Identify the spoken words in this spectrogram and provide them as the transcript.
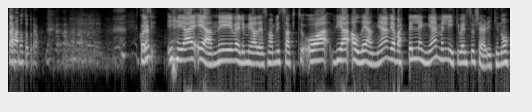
Der må stoppe. Jeg, jeg er enig i veldig mye av det som har blitt sagt. Og vi er alle enige. Vi har vært det lenge, men likevel så skjer det ikke noe.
